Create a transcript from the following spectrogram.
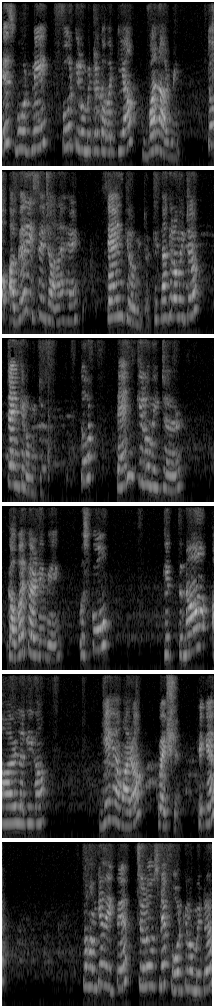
इस बोट ने फोर किलोमीटर कवर किया वन आवर में। तो अगर इसे जाना है टेन किलोमीटर कितना किलोमीटर टेन किलोमीटर तो टेन किलोमीटर कवर करने में उसको कितना आर लगेगा? ये है हमारा क्वेश्चन ठीक है? तो हम क्या देखते हैं? चलो उसने फोर किलोमीटर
